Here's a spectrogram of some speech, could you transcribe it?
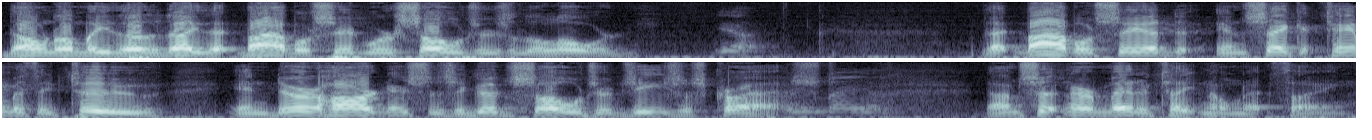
Dawned on me the other day that Bible said we're soldiers of the Lord. Yeah. That Bible said in 2 Timothy 2 endure hardness as a good soldier of Jesus Christ. I'm sitting there meditating on that thing.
